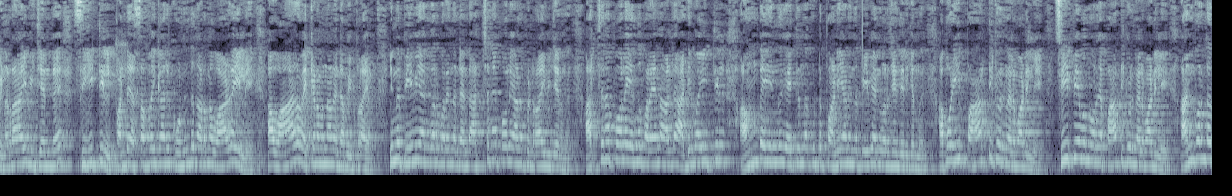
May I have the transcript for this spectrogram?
പിണറായി വിജയന്റെ സീറ്റിൽ പണ്ട് എസ് എഫ് ഐക്കാർ കൊണ്ടു നടന്ന വാഴയില്ലേ? ആ വാഴ വെക്കണമെന്നാണ് എന്റെ അഭിപ്രായം. ഇന്ന് പി വി അൻവർ പറയുന്നുണ്ട് എന്റെ അച്ഛനെ പോലെയാണ് പിണറായി വിജയൻ എന്ന്. അച്ഛനെ പോലെ എന്ന് പറയുന്ന ആളുടെ അടിവയറ്റിൽ അമ്പെയ്ന്ന് കയറ്റുന്ന കൂട്ട് പണിയാണ് ഇന്ന് പി വി അൻവർ ചെയ്തിരിക്കുന്നത്. അപ്പോൾ ഈ പാർട്ടിക്ക് ഒരു നിലപാടില്ലേ? സി പി എം എന്ന് പറഞ്ഞ പാർട്ടിക്ക് ഒരു നിലപാടില്ലേ? അൻവറിന്റെ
